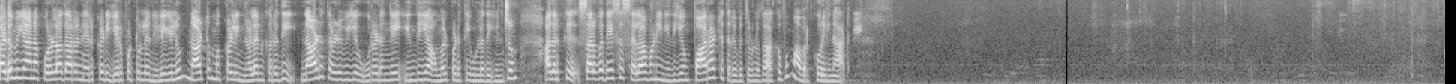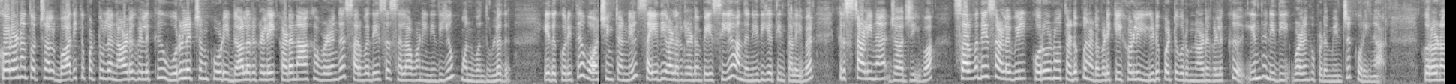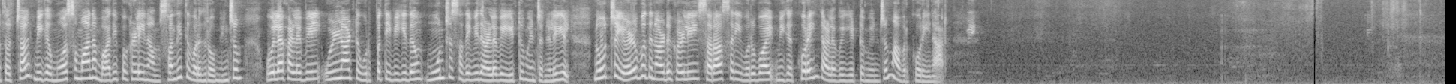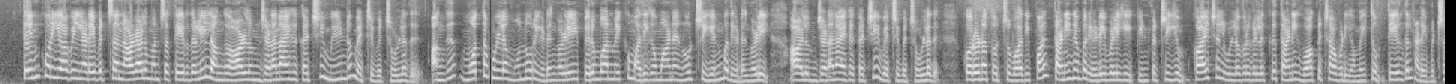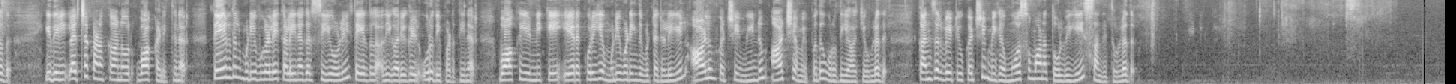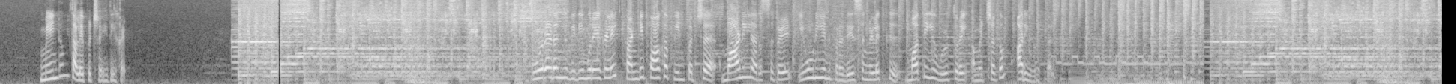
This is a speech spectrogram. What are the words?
கடுமையான பொருளாதார நெருக்கடி ஏற்பட்டுள்ள நிலையிலும் நாட்டு மக்களின் நலன் கருதி நாடு தழுவிய ஊரடங்கை இந்தியா அமல்படுத்தியுள்ளது என்றும் அதற்கு சர்வதேச செலாவணி நிதியம் பாராட்டு தெரிவித்துள்ளதாகவும் அவர் கூறினார். கொரோனா தொற்றால் பாதிக்கப்பட்டுள்ள நாடுகளுக்கு ஒரு லட்சம் கோடி டாலர்களை கடனாக வழங்க சர்வதேச செலாவணி நிதியம் முன்வந்துள்ளது இதுகுறித்து வாஷிங்டனில் செய்தியாளர்களிடம் பேசிய அந்த நிதியத்தின் தலைவர் கிறிஸ்டாலினா ஜார்ஜீவா சர்வதேச அளவில் கொரோனா தடுப்பு நடவடிக்கைகளில் ஈடுபட்டு வரும் நாடுகளுக்கு இந்த நிதி வழங்கப்படும் என்று கூறினார். கொரோனா தொற்றால் மிக மோசமான பாதிப்புகளை நாம் சந்தித்து வருகிறோம் என்றும் உலக அளவில் உள்நாட்டு உற்பத்தி விகிதம் மூன்று சதவீத அளவை எட்டும் என்ற நிலையில் நூற்று எழுபது நாடுகளில் சராசரி வருவாய் மிக குறைந்த அளவை எட்டும் என்றும் அவர் கூறினார். தென்கொரியாவில் நடைபெற்ற நாடாளுமன்ற தேர்தலில் அங்கு ஆளும் ஜனநாயக கட்சி மீண்டும் வெற்றி பெற்றுள்ளது. அங்கு மொத்தமுள்ள முன்னூறு இடங்களில் பெரும்பான்மைக்கும் அதிகமான நூற்றி எண்பது இடங்களில் ஆளும் ஜனநாயக கட்சி வெற்றி பெற்றுள்ளது. கொரோனா தொற்று பாதிப்பால் தனிநபர் இடைவெளியை பின்பற்றியும் காய்ச்சல் உள்ளவர்களுக்கு தனி வாக்குச்சாவடி அமைத்தும் தேர்தல் நடைபெற்றது. இதில் லட்சக்கணக்கானோர் வாக்களித்தனர். தேர்தல் முடிவுகளை தலைநகர் சியோலில் தேர்தல் அதிகாரிகள் உறுதிப்படுத்தினர். வாக்கு எண்ணிக்கை ஏறக்குறைய முடிவடைந்துவிட்ட நிலையில் ஆளும் கட்சி மீண்டும் ஆட்சி அமைப்பது உறுதியாகியுள்ளது. கன்சர்வேட்டிவ் கட்சி மிக மோசமான தோல்வியை சந்தித்துள்ளது. மீண்டும் தலைப்புச் செய்திகள். ஊரடங்கு விதிமுறைகளை கண்டிப்பாக பின்பற்ற மாநில அரசுகள் யூனியன் பிரதேசங்களுக்கு மத்திய உள்துறை அமைச்சகம் அறிவுறுத்தல்.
